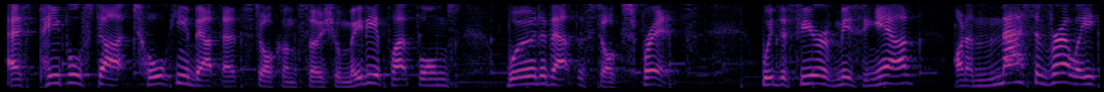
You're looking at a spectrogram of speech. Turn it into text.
As people start talking about that stock on social media platforms, word about the stock spreads. With the fear of missing out on a massive rally,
